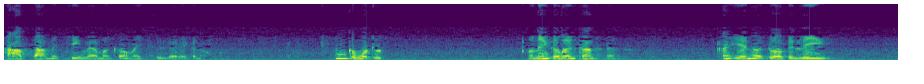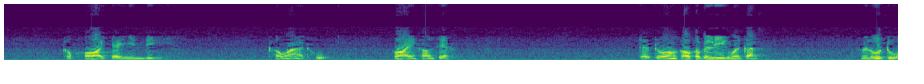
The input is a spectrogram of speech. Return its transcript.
ภาพตามเป็นจริงแล้ว มันก็ไม่ถืออะไรกันหรอกมันก็หมดอันนี้ก็เหมือนกันนะ ถ้าเห็นว่าตัวเป็นลีก็พอใจยินดี เขาว่าถูก ปล่อยให้เขาเสีย แต่ตัวของเขาก็เป็นลิงเหมือนกัน ไม่รู้ตัว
